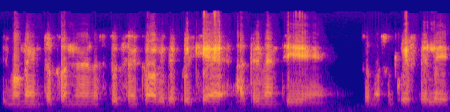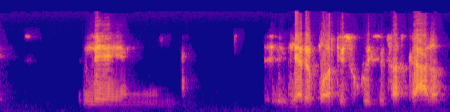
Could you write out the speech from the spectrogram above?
il momento con la situazione Covid è quel che è, altrimenti insomma sono questi gli aeroporti su cui si fa scalo.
